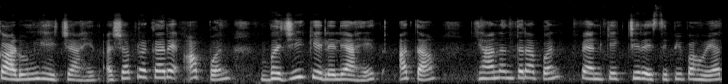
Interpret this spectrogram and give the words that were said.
काढून घ्यायचे आहेत. अशा प्रकारे आपण भजी केलेले आहेत. आता ह्यानंतर आपण पॅनकेकची रेसिपी पाहूयात.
